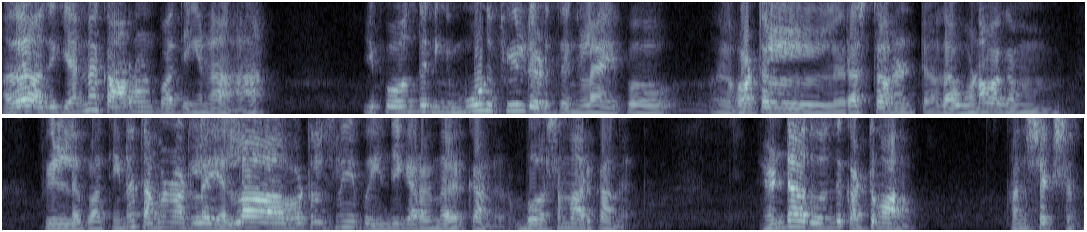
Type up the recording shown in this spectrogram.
அதாவது அதுக்கு என்ன காரணம்னு பார்த்தீங்கன்னா இப்போ வந்து நீங்கள் மூணு ஃபீல்டு எடுத்துங்களேன். இப்போது ஹோட்டல் ரெஸ்டாரண்ட் அதாவது உணவகம் ஃபீல்டில் பார்த்தீங்கன்னா தமிழ்நாட்டில் எல்லா ஹோட்டல்ஸ்லையும் இப்போ ஹிந்திக்காரங்க தான் இருக்காங்க. ரொம்ப வருஷமாக இருக்காங்க. ரெண்டாவது வந்து கட்டுமானம் கன்ஸ்ட்ரக்ஷன்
